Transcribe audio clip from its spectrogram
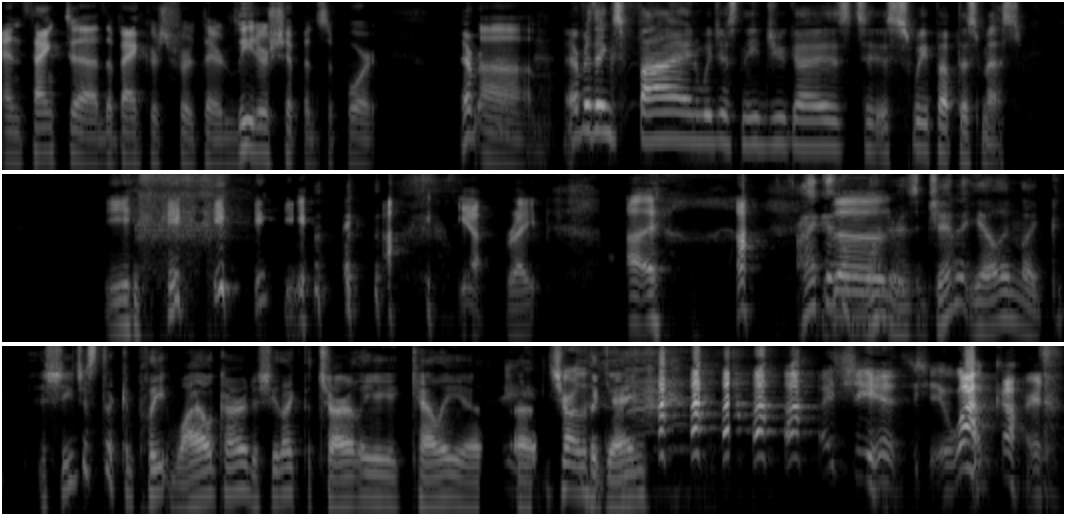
and thanked uh, the bankers for their leadership and support. every, Um, everything's fine. We just need you guys to sweep up this mess. yeah, right. Uh, I gotta The- wonder: Is Janet Yellen like? Is she just a complete wild card? Is she like the Charlie Kelly of Uh, Charlie, the gang? she is she, wild card.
